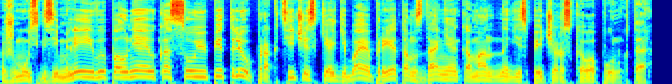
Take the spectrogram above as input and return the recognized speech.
Жмусь к земле и выполняю косую петлю, практически огибая при этом здание командно-диспетчерского пункта.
